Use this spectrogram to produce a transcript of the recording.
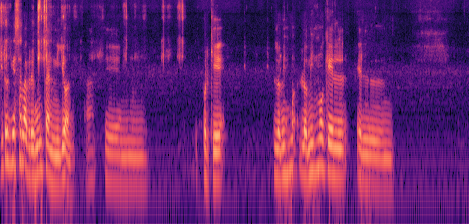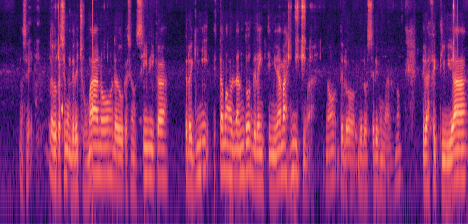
Yo creo que esa es la pregunta del millón. ¿ah? Em, porque lo mismo, lo mismo que la educación en derechos humanos, la educación cívica, pero aquí estamos hablando de la intimidad más íntima ¿no? de, los seres humanos, ¿no? de la afectividad,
